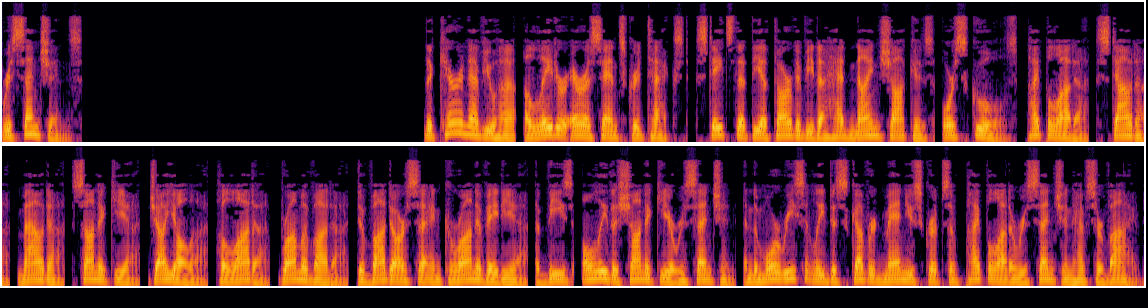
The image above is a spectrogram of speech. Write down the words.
Recensions The Karanavyuha, a later-era Sanskrit text, states that the Atharvaveda had nine shakas, or schools, Paippalada, Stauda, Mauda, Sankhya, Jayala, Halada, Brahmavada, Devadarsa and Karanavadya. Of these, only the Chanakya recension, and the more recently discovered manuscripts of Paippalada recension have survived.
